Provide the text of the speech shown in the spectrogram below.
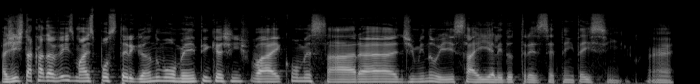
a gente está cada vez mais postergando o momento em que a gente vai começar a diminuir, sair ali do 13,75. Né?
